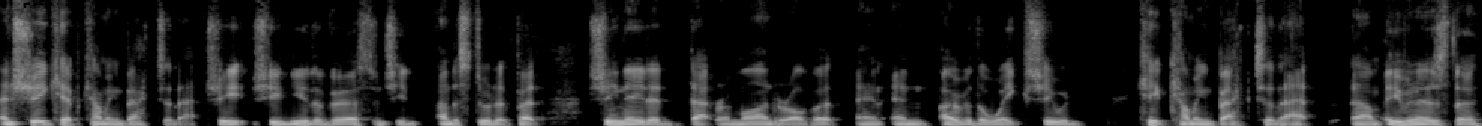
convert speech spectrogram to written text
and she kept coming back to that. She she knew the verse and she understood it, but she needed that reminder of it, and and over the weeks she would keep coming back to that. Um, even as the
